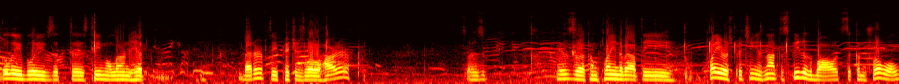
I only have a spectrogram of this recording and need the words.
Gooley believes that his team will learn to hit better if he pitches a little harder. So his, his uh, complaint about the players pitching is not the speed of the ball, it's the control.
